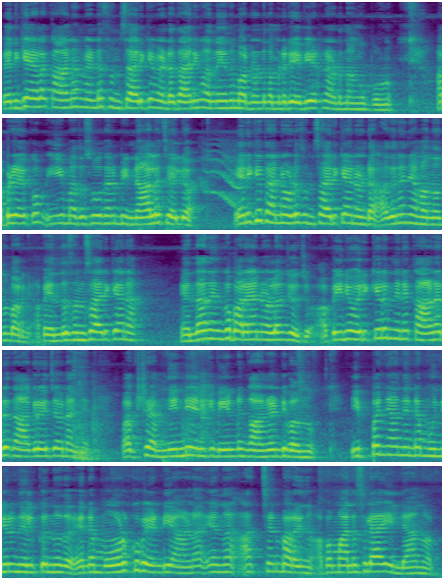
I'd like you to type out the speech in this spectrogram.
അപ്പം എനിക്ക് അയാളെ കാണാൻ വേണ്ട സംസാരിക്കാൻ വേണ്ട. താനിങ് വന്നതെന്ന് പറഞ്ഞുകൊണ്ട് നമ്മുടെ രവിയേട്ടൻ അവിടെ നിന്ന് അങ്ങ് പോണു. അപ്പോഴേക്കും ഈ മധുസൂദനൻ പിന്നാലെ ചെല്ലുക. എനിക്ക് തന്നോട് സംസാരിക്കാനുണ്ട്. അതിനെ ഞാൻ വന്നെന്ന് പറഞ്ഞു. അപ്പോൾ എന്താ സംസാരിക്കാനാ? എന്താ നിങ്ങൾക്ക് പറയാനുള്ളതെന്ന് ചോദിച്ചു. അപ്പോൾ ഇനി ഒരിക്കലും നിന്നെ കാണരുത് ആഗ്രഹിച്ചവനാണ് ഞാൻ. പക്ഷേ നിന്നെ എനിക്ക് വീണ്ടും കാണേണ്ടി വന്നു. ഇപ്പം ഞാൻ നിന്റെ മുന്നിൽ നിൽക്കുന്നത് എന്റെ മോൾക്ക് വേണ്ടിയാണ് എന്ന് അച്ഛൻ പറയുന്നു. അപ്പം മനസ്സിലായില്ല എന്ന് പറഞ്ഞു.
